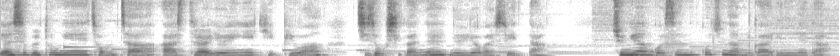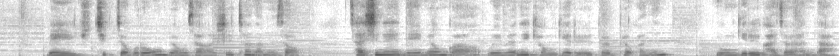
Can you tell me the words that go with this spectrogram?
연습을 통해 점차 아스트랄 여행의 깊이와 지속 시간을 늘려갈 수 있다. 중요한 것은 꾸준함과 인내다. 매일 규칙적으로 명상을 실천하면서 자신의 내면과 외면의 경계를 넓혀가는 용기를 가져야 한다.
